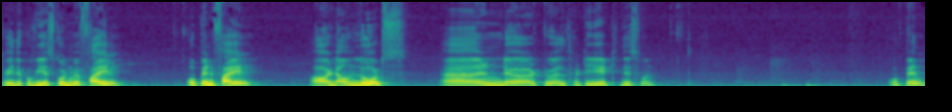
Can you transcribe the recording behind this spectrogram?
तो ये देखो वीएस कोड में file open file downloads and twelve thirty eight this one open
